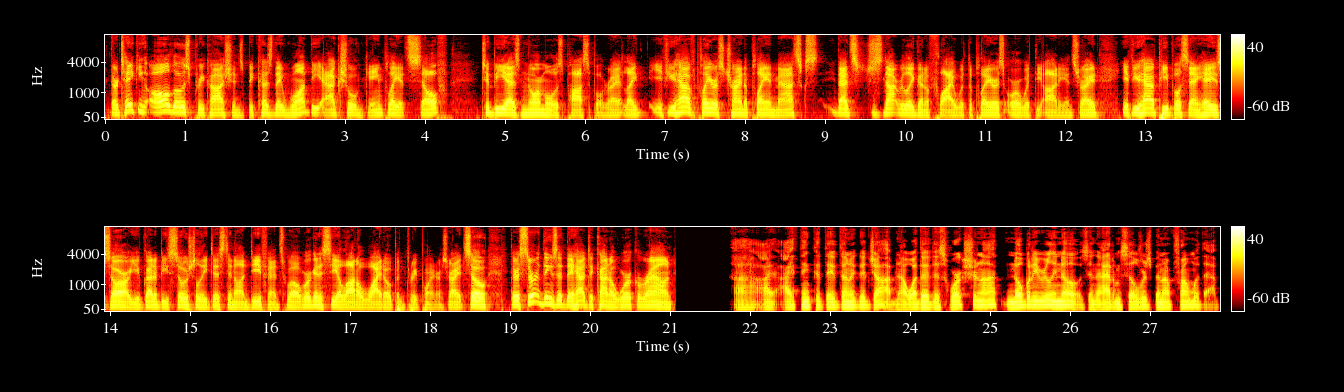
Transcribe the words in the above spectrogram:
They're taking all those precautions because they want the actual gameplay itself to be as normal as possible, right? Like if you have players trying to play in masks, that's just not really going to fly with the players or with the audience, right? If you have people saying, "Hey, sorry, you've got to be socially distant on defense," well, we're going to see a lot of wide open three pointers, right? So there's certain things that they had to kind of work around. Uh, I, I think that they've done a good job. Now, whether this works or not, nobody really knows. And Adam Silver's been upfront with that.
